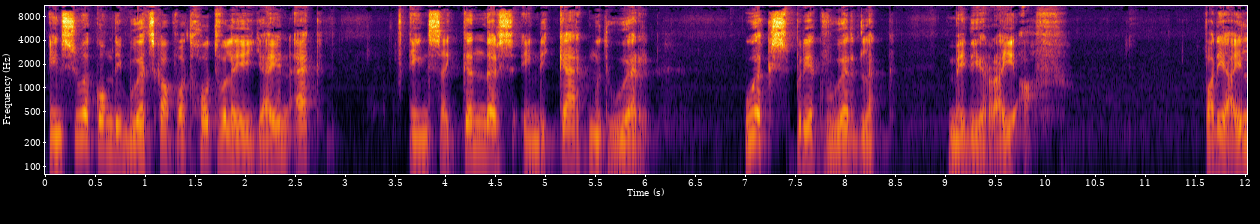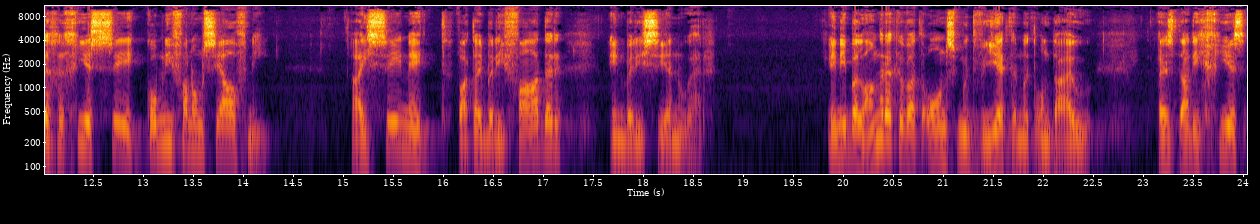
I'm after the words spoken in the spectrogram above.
En so kom die boodskap wat God wil hê jy en ek en sy kinders en die kerk moet hoor ook spreekwoordelik met die ry af. Wat die Heilige Gees sê, kom nie van homself nie. Hy sê net wat hy by die Vader en by die Seun hoor. En die belangrike wat ons moet weet en moet onthou, is dat die Gees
